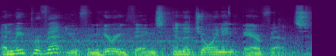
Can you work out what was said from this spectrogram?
and may prevent you from hearing things in adjoining air vents.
